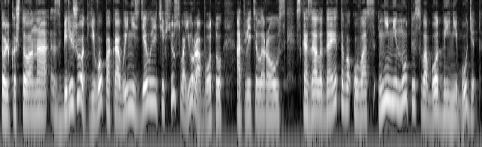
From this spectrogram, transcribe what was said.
«Только что она сбережет его, пока вы не сделаете всю свою работу», – ответила Роуз. «Сказала, до этого у вас ни минуты свободной не будет».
